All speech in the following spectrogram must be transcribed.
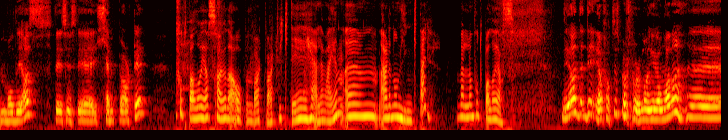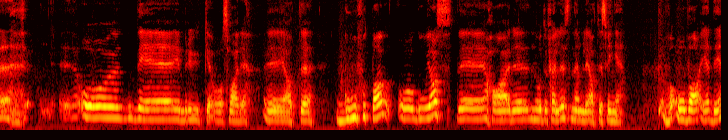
Molde Jazz. Det syns de er kjempeartig. Fotball og jazz har jo da åpenbart vært viktig hele veien. Eh, er det noen link der mellom fotball og jazz? Ja, det, det, jeg har fått det spørsmålet mange ganger, da. Eh, og det jeg bruker å svare, er at eh, god fotball og god jazz det har eh, noe til felles, nemlig at det svinger. Og hva er det?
